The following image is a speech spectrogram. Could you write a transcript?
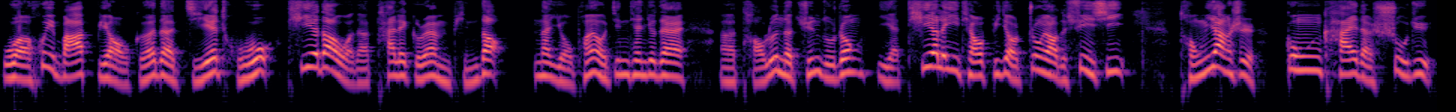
我会把表格的截图贴到我的 Telegram 频道。那有朋友今天就在呃讨论的群组中也贴了一条比较重要的讯息，同样是公开的数据，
